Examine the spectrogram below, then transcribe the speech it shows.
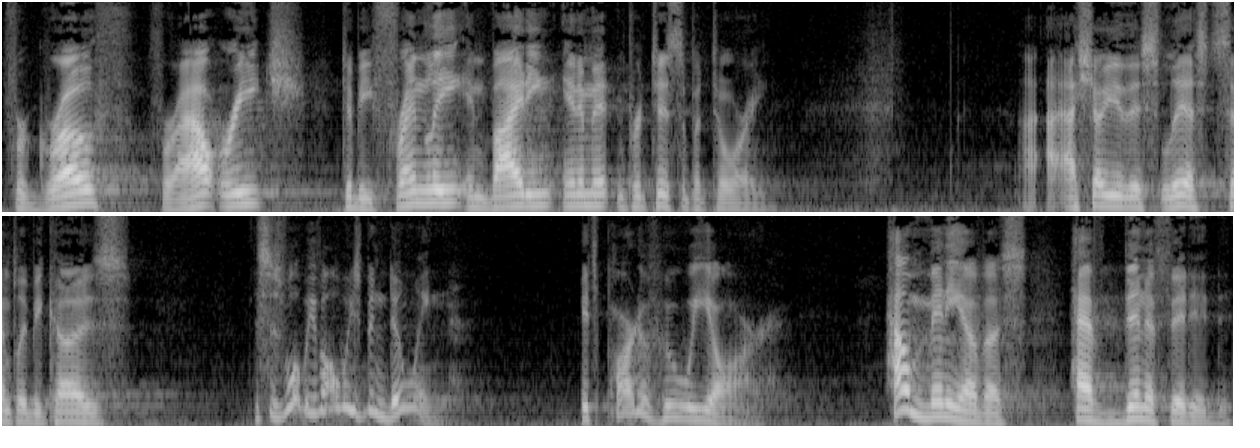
for growth, for outreach, to be friendly, inviting, intimate, and participatory. I, show you this list simply because this is what we've always been doing. It's part of who we are. How many of us have benefited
